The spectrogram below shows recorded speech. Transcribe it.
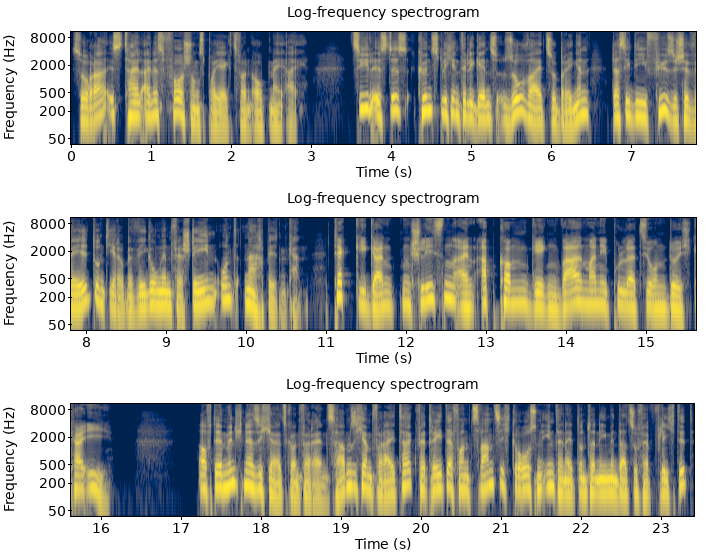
Sora ist Teil eines Forschungsprojekts von OpenAI. Ziel ist es, künstliche Intelligenz so weit zu bringen, dass sie die physische Welt und ihre Bewegungen verstehen und nachbilden kann. Tech-Giganten schließen ein Abkommen gegen Wahlmanipulation durch KI. Auf der Münchner Sicherheitskonferenz haben sich am Freitag Vertreter von 20 großen Internetunternehmen dazu verpflichtet,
